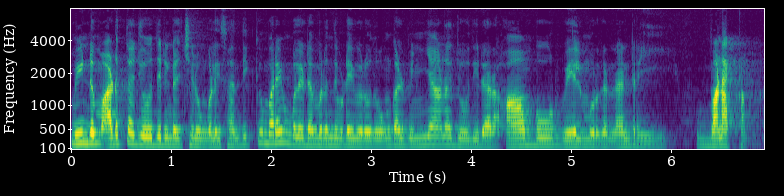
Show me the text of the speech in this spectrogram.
மீண்டும் அடுத்த ஜோதி நிகழ்ச்சியில் உங்களை சந்திக்கும் வரை உங்களிடமிருந்து விடைபெறுவது உங்கள் விஞ்ஞான ஜோதிடர் ஆம்பூர் வேல்முருகன். நன்றி. வணக்கம்.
